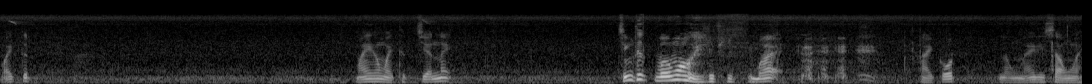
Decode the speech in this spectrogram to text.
vái cứt. May không phải thực chiến đấy. Chính thức vỡ mồi thì mẹ. Hải cốt. Lồng này thì xong rồi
